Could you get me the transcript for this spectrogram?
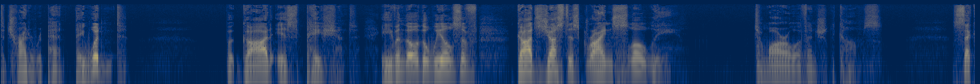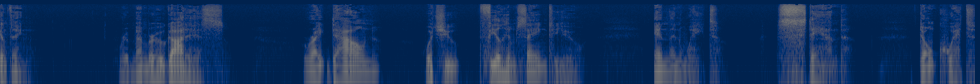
to try to repent. They wouldn't. But God is patient. Even though the wheels of God's justice grind slowly, tomorrow eventually comes. Second thing, remember who God is. Write down what you feel Him saying to you, and then wait. Stand. Don't quit.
